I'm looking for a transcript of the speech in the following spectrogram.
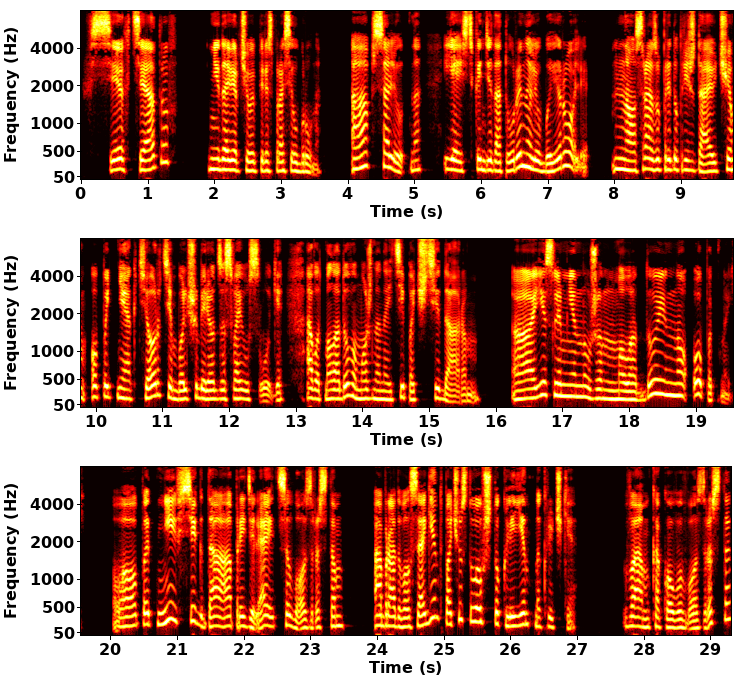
«Всех театров?» — недоверчиво переспросил Бруно. «Абсолютно. Есть кандидатуры на любые роли. Но сразу предупреждаю, чем опытнее актер, тем больше берет за свои услуги, а вот молодого можно найти почти даром. А если мне нужен молодой, но опытный? Опыт не всегда определяется возрастом, обрадовался агент, почувствовав, что клиент на крючке. Вам какого возраста?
